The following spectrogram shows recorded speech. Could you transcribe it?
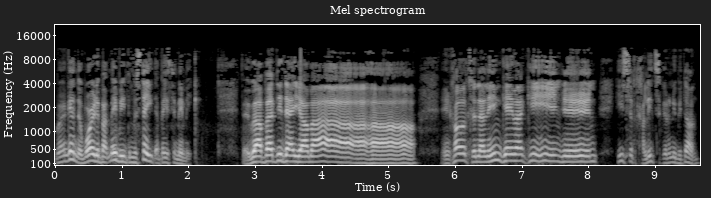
Well, again, they're worried about maybe the mistake that base they make. Rabba Yama. In Cholzelalim came a He said Chalitza can only be done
